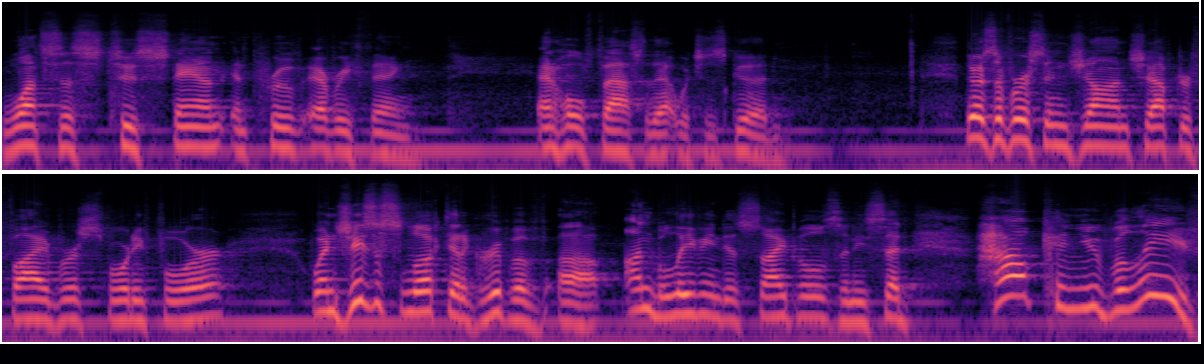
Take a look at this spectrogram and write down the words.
wants us to stand and prove everything and hold fast to that which is good. There's a verse in John chapter 5, verse 44 when Jesus looked at a group of uh, unbelieving disciples and he said, How can you believe?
